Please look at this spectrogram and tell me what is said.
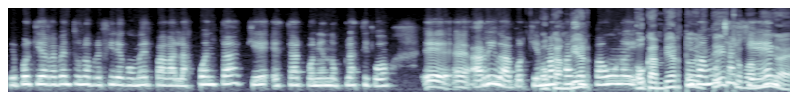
es porque de repente uno prefiere comer, pagar las cuentas que estar poniendo un plástico eh, eh, arriba, porque es más fácil para uno. Y, o cambiar todo el techo, pues, amiga.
